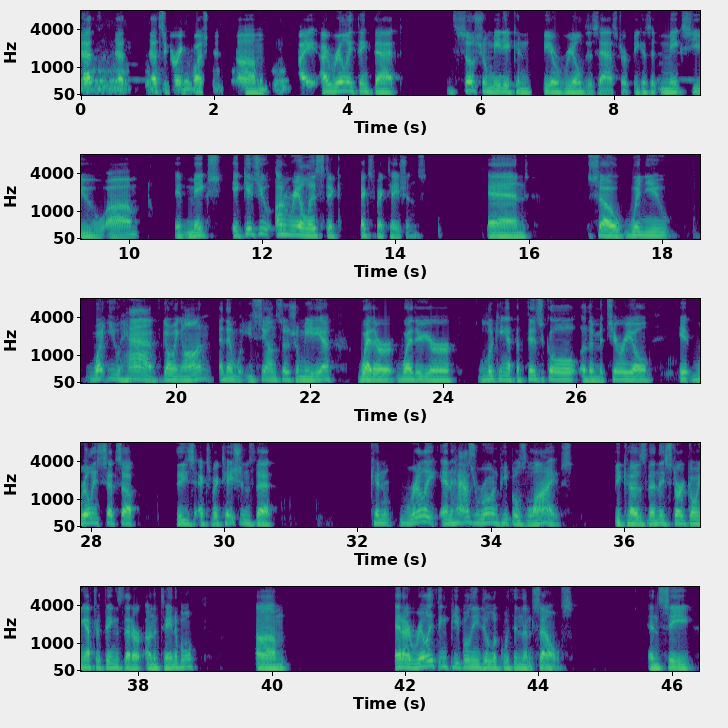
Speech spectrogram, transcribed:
That's that, that's a great question. Um, I I really think that social media can be a real disaster because it makes you um, it makes it gives you unrealistic expectations, and so when you what you have going on and then what you see on social media whether whether you're looking at the physical or the material it really sets up these expectations that can really and has ruined people's lives because then they start going after things that are unattainable. Um and i really think people need to look within themselves and see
